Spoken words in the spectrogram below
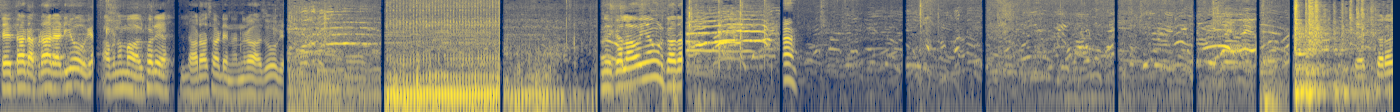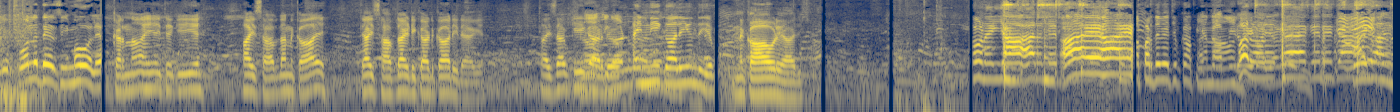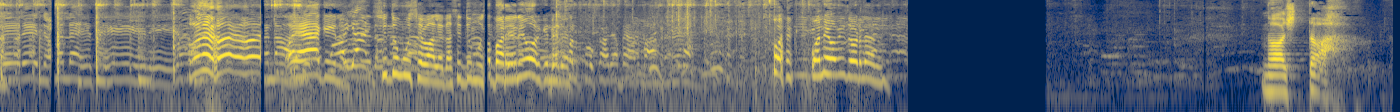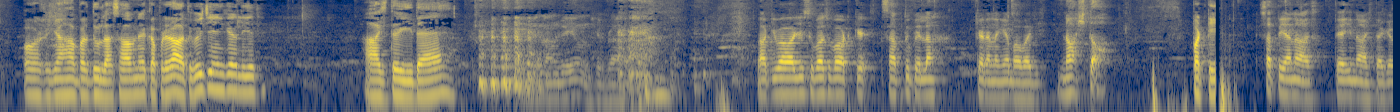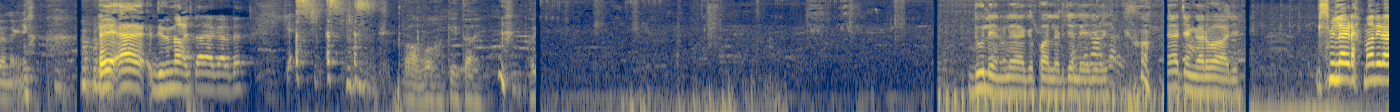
ਤੇ ਤੁਹਾਡਾ ਭਰਾ ਰੈਡੀ ਹੋ ਗਿਆ? ਆਪਣਾ ਮਾਲ ਫੜਿਆ। ਲਾਰਾ ਸਾਡੇ ਨਾਲ ਨਾਰਾਜ਼ ਹੋ ਗਿਆ। ਨਿਕਲ ਆਓ ਜਾਂ ਹੁਣ ਕਾਦਾ ਚੈੱਕ ਕਰੋ ਜੀ ਫੁੱਲ ਦੇਸੀ ਮਾਹੌਲ ਹੈ ਕਰਨਾ ਹੀ ਇੱਥੇ ਕੀ ਹੈ ਭਾਈ ਸਾਹਿਬ ਦਾ ਨਿਕਾਹ ਹੈ ਤੇ ਭਾਈ ਸਾਹਿਬ ਦਾ ਆਈਡੀ ਕਾਰਡ ਘਰ ਹੀ ਰਹਿ ਗਿਆ। ਭਾਈ ਸਾਹਿਬ ਕੀ ਕਰਦੇ ਹੋ? ਇੰਨੀ ਕਾਲੀ ਹੁੰਦੀ ਹੈ ਨਿਕਾਹ ਹੋ ਰਿਹਾ ਜੀ। ਹੁਣ ਯਾਰ ਨੇ ਆਏ ਹਾਏ ਪਰਦੇ ਵਿੱਚ ਕਾਪੀਆਂ ਨਾ ਓਏ ਹੋਏ ਹੋਏ ਓਏ ਆ ਕੀ ਸਿੱਧੂ ਮੂਸੇ ਵਾਲੇ ਦਾ ਸਿੱਧੂ ਮੂਸੇ ਬੜੇ ਨੇ ਹੋਰ ਕਿੰਨੇ ਓਏ, ਉਹਨੇ ਉਹ ਵੀ ਤੋੜ ਲਿਆ नाश्ता और यहाँ पर दूल्हा साहब ने कपड़े रात को ही चेंज कर लिए थे आज तो ईद है ਬਾਕੀ ਬਾਬਾ ਜੀ ਸਵੇਰ ਸਵੇਰ ਉੱਠ ਕੇ ਸਭ ਤੋਂ ਪਹਿਲਾਂ ਕਰਨ ਲੱਗੇ ਬਾਬਾ ਜੀ। ਨਾਸ਼ਤਾ। ਪੱਟੀ। ਸਤਿਆ ਨਾਸ਼ ਤੇ ਅਸੀਂ ਨਾਸ਼ਤਾ ਕਰਨ ਲੱਗੇ। ਤੇ ਇਹ ਜਦੋਂ ਨਾਸ਼ਤਾ ਆਇਆ ਕਰਦਾ। ਯਸ ਯਸ ਯਸ ਬਰਾਵੋ ਕੀਤਾ ਹੈ। ਦੂਲੇ ਨੂੰ ਲੈ ਕੇ ਪਾਲੜ ਚ ਲੈ ਜਾਵੇ। ਇਹ ਚੰਗਾ ਰਵਾਜ ਬਿਸਮਿਲ੍ਲਾਹਿਰ ਰਹਿਮਾਨਿਰ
